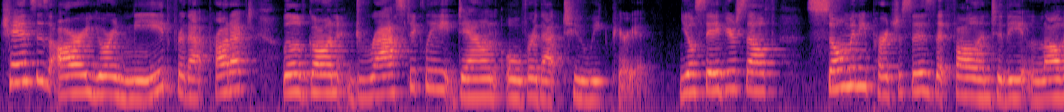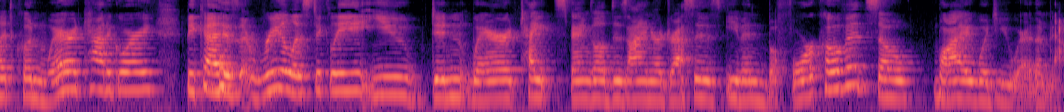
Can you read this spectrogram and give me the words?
chances are your need for that product will have gone drastically down over that two week period. You'll save yourself so many purchases that fall into the love it, couldn't wear it category because realistically, you didn't wear tight spangled designer dresses even before COVID, so why would you wear them now?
